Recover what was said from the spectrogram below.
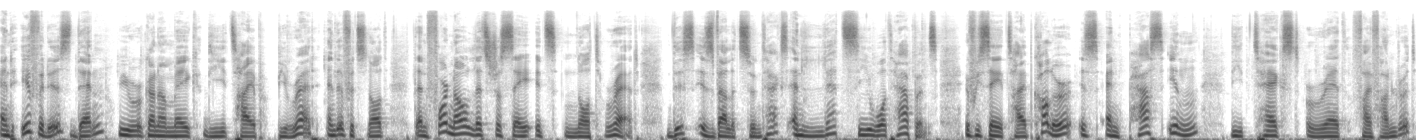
And if it is, then we were gonna make the type be red. And if it's not, then for now, let's just say it's not red. This is valid syntax and let's see what happens. If we say type color is and pass in the text red 500,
